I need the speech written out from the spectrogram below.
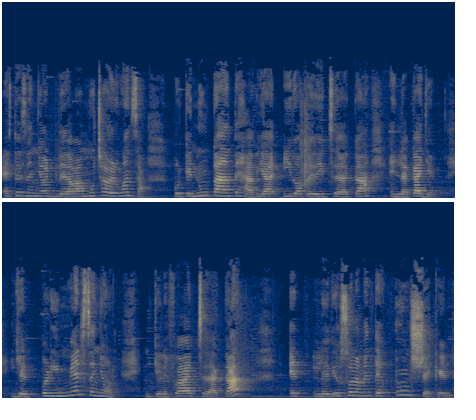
Este señor le daba mucha vergüenza porque nunca antes había ido a pedirse de acá en la calle. Y el primer señor que le fue a darse de acá le dio solamente un shekel.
